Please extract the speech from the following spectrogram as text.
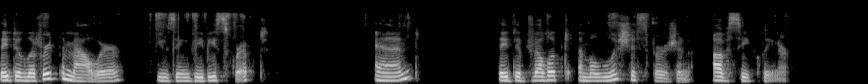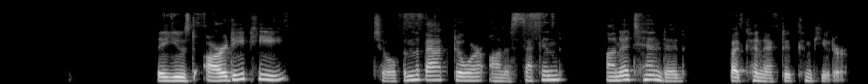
They delivered the malware using VBScript and they developed a malicious version of CCleaner. They used RDP to open the back door on a second unattended but connected computer.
